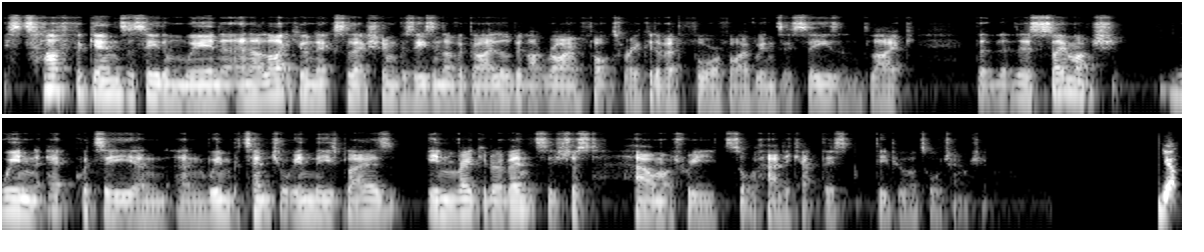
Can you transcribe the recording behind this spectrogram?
it's tough again to see them win. And I like your next selection because he's another guy, a little bit like Ryan Fox, where he could have had four or five wins this season. Like, there's so much win equity and and win potential in these players in regular events. It's just how much we sort of handicap this DP World Tour Championship. Yep,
